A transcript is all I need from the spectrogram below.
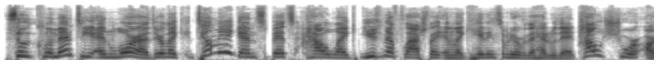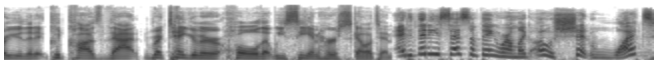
So Clemente and Laura, they're like, tell me again, Spitz, how like using that flashlight and like hitting somebody over the head with it, how sure are you that it could cause that rectangular hole that we see in her skeleton? And then he says something where I'm like, oh shit, what?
